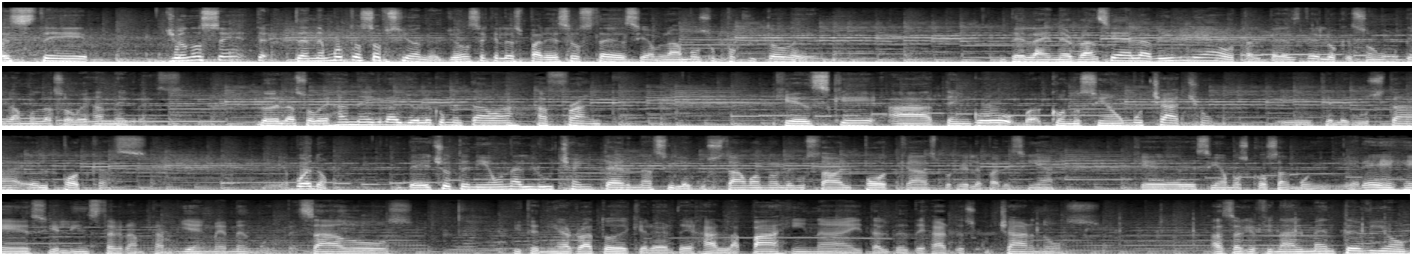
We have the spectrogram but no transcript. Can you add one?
Este, yo no sé, te- tenemos dos opciones. Yo no sé qué les parece a ustedes si hablamos un poquito de, de la inerrancia de la Biblia o tal vez de lo que son, digamos, las ovejas negras. Lo de las ovejas negras yo le comentaba a Frank que es que ah, tengo, conocí a un muchacho eh, que le gusta el podcast. Eh, bueno, de hecho tenía una lucha interna si le gustaba o no le gustaba el podcast porque le parecía que decíamos cosas muy herejes y el Instagram también, memes muy pesados. Y tenía rato de querer dejar la página y tal vez dejar de escucharnos. Hasta que finalmente vio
